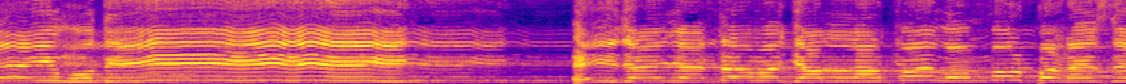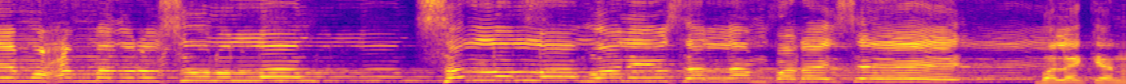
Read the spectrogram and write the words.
এই মুদি এই জায়গাটা আমাকে আল্লাহর পয়গম্বর পাঠাইছে, মোহাম্মদ রসুল্লাহ সাল্লাল্লাহু আলাইহি সাল্লাম পাঠাইছে। বলে, কেন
